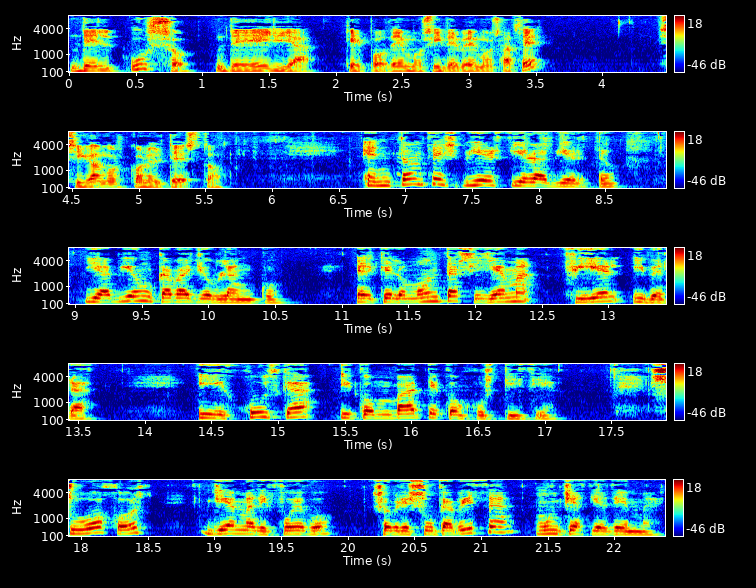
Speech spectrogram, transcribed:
del uso de ella que podemos y debemos hacer? Sigamos con el texto. Entonces vi el cielo abierto, y había un caballo blanco. El que lo monta se llama fiel y veraz, y juzga y combate con justicia. Sus ojos llama de fuego, sobre su cabeza muchas diademas.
